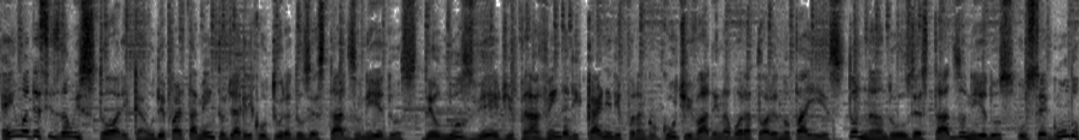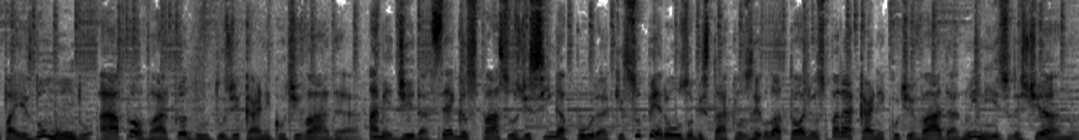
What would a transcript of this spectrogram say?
Em uma decisão histórica, o Departamento de Agricultura dos Estados Unidos deu luz verde para a venda de carne de frango cultivada em laboratório no país, tornando os Estados Unidos o segundo país do mundo a aprovar produtos de carne cultivada. A medida segue os passos de Singapura, que superou os obstáculos regulatórios para a carne cultivada no início deste ano.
